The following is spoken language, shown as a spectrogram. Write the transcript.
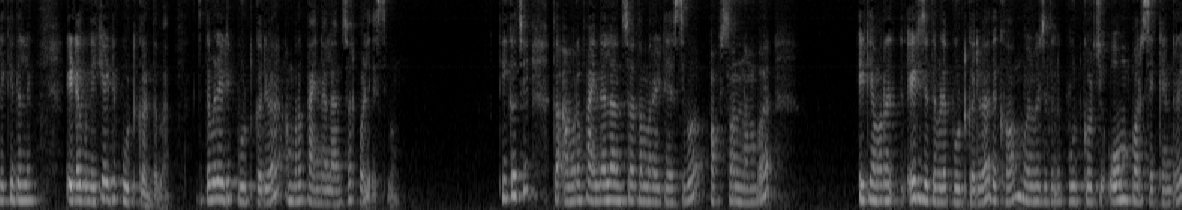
लिखिदे यटा को लेकिन ये पुट करदे जिते ये पुट करवा फाइनाल आंसर पलि आस ঠিক আছে তো আমার ফাইনাল আনসর তোমার এটি আসব অপশন নম্বর ଏଇଠି ଆମର ଏଇଠି ଯେତେବେଳେ ପୁଟ୍ କରିବା ଦେଖ ମୁଁ ଏବେ ଯେତେବେଳେ ପୁଟ୍ କରୁଛି ଓମ୍ ପର୍ ସେକେଣ୍ଡରେ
